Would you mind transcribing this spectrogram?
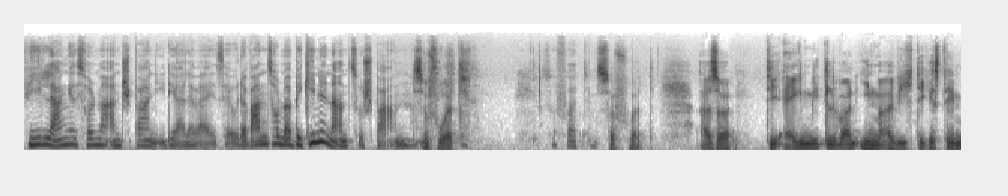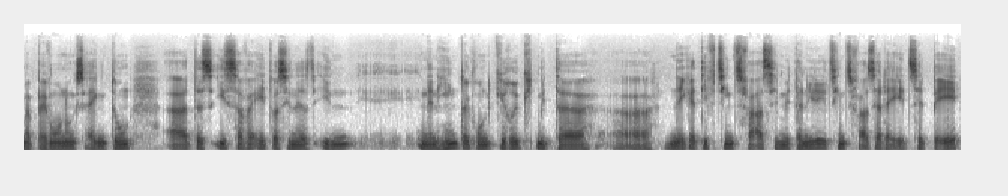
Wie lange soll man ansparen idealerweise? Oder wann soll man beginnen anzusparen? Sofort. Sofort. Sofort. Also die Eigenmittel waren immer ein wichtiges Thema bei Wohnungseigentum. Äh, das ist aber etwas in, in, in den Hintergrund gerückt mit der äh, Negativzinsphase, mit der Niedrigzinsphase der EZB,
